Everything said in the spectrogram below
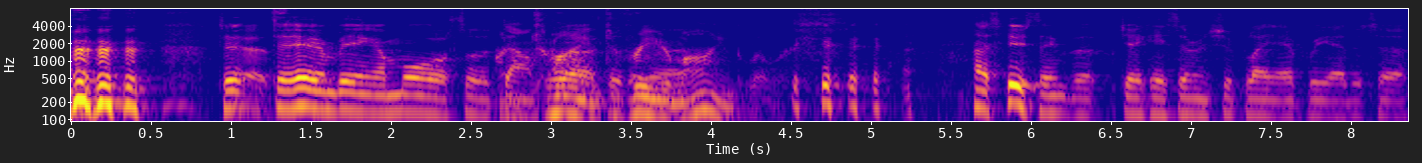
to, Yes. to hear him being a more sort of I'm down to trying to free your mind, Lois. I do think that J.K. Simmons should play every editor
